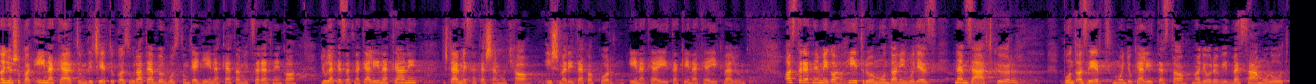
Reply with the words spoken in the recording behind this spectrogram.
Nagyon sokat énekeltünk, dicsértük az Urat, ebből hoztunk egy éneket, amit szeretnénk a gyülekezetnek elénekelni, és természetesen, hogyha ismeritek, akkor énekeljétek, énekeljék velünk. Azt szeretném még a hétről mondani, hogy ez nem zárt kör, pont azért mondjuk el itt ezt a nagyon rövid beszámolót,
